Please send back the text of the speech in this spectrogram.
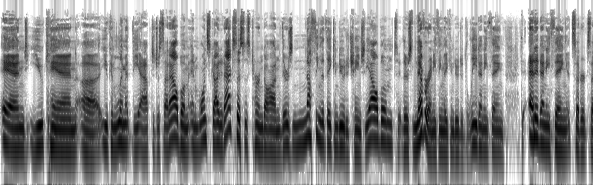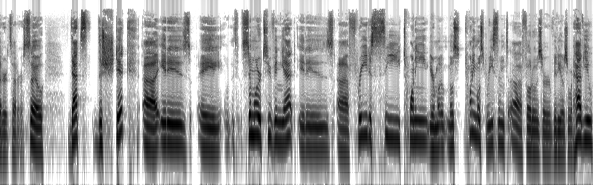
and you can uh, you can limit the app to just that album. And once guided access is turned on, there's nothing that they can do to change the album. To, there's never anything they can do to delete anything, to edit anything, et cetera, et cetera, et cetera. So that's the shtick. Uh, it is a similar to Vignette. It is uh, free to see twenty your mo- most twenty most recent uh, photos or videos or what have you,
